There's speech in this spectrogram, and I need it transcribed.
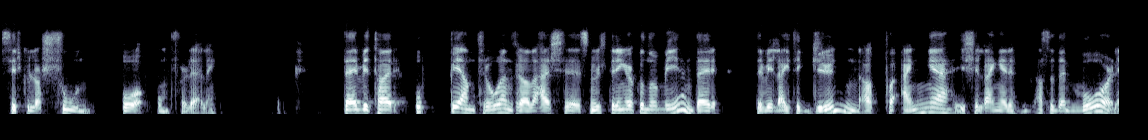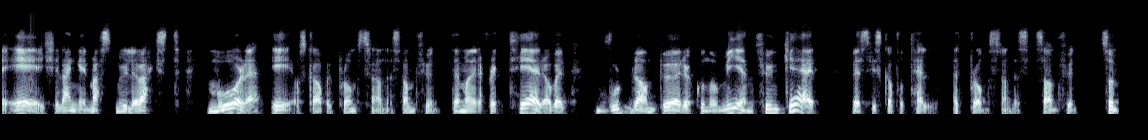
sirkulasjon og omfordeling. Der vi tar opp igjen tråden fra det her smultringøkonomien, der det vi legger til grunn at poenget ikke lenger, altså det målet er ikke lenger mest mulig vekst. Målet er å skape et blomstrende samfunn der man reflekterer over hvordan bør økonomien fungere hvis vi skal få til et blomstrende samfunn som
